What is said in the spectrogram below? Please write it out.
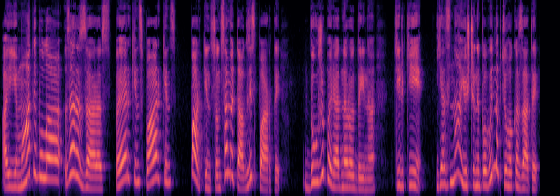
а її мати була зараз зараз Перкінс, Паркінс, Паркінсон, саме так, зі Спарти. Дуже порядна родина. Тільки я знаю, що не повинна б цього казати,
